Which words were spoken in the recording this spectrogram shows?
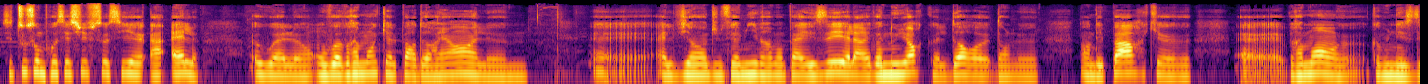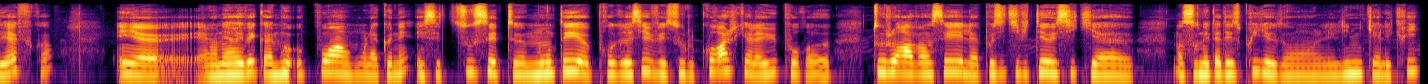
c'est tout son processus aussi à elle, où on voit vraiment qu'elle part de rien. Elle vient d'une famille vraiment pas aisée. Elle arrive à New York, elle dort euh, dans, le, dans des parcs, euh, vraiment comme une SDF, quoi. Et elle en est arrivée quand même au, point où on la connaît. Et c'est toute cette montée progressive et sous le courage qu'elle a eu pour toujours avancer, la positivité aussi qu'il y a dans son état d'esprit, dans les lignes qu'elle écrit.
